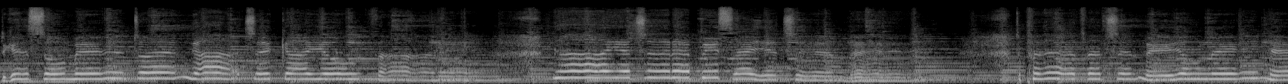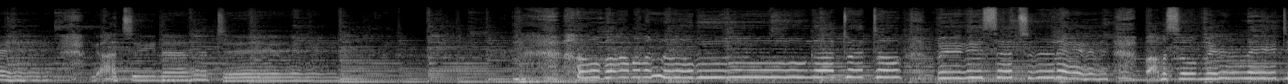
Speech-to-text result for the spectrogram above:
တကယ်ဆိုမင်းတွေ့ငါချစ်ကရုံသားတယ်ငါရဲ့ချစ်တဲ့ပေးဆက်ရဲ့ချစ်မယ် တဖက်သက်ချင်နေုံလေးနဲ့ငါချင်တဲ့ဟောဘာမှမလိုဘူးငါတွေ့တော့ပေးဆက်ချင်တယ်ဘာမဆိုမင်းလေးတ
